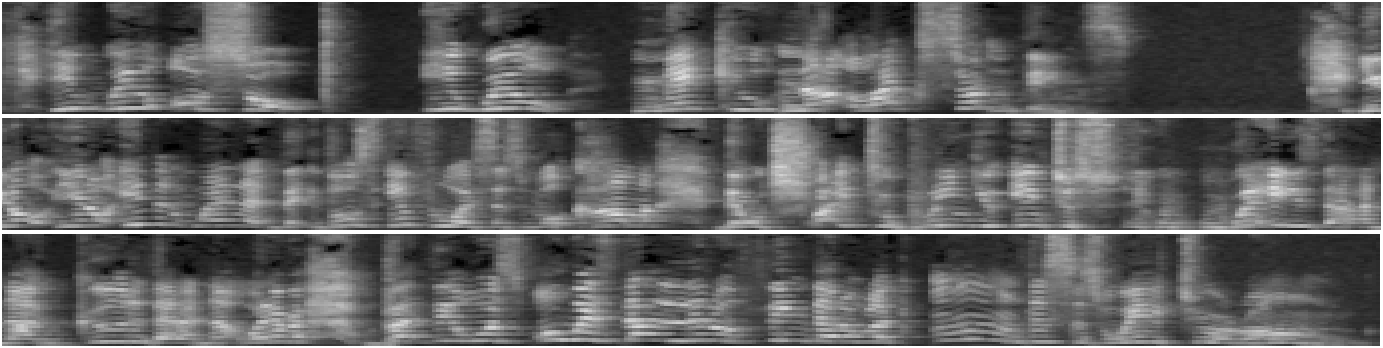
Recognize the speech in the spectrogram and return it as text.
He will also, He will make you not like certain things you know you know even when the, those influences will come they will try to bring you into ways that are not good that are not whatever. But there was always that little thing that i'm like mm, this is way too wrong.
